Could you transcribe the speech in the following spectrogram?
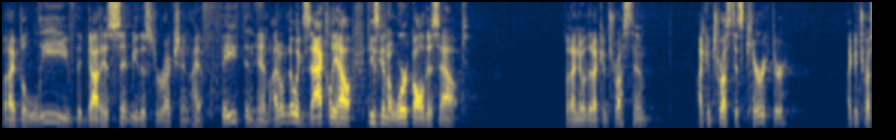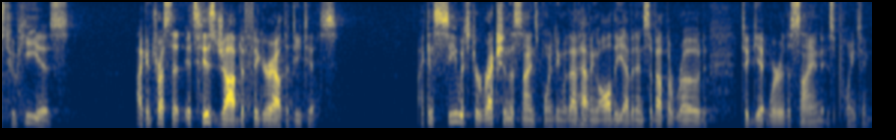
but I believe that God has sent me this direction. I have faith in Him. I don't know exactly how He's going to work all this out, but I know that I can trust Him. I can trust His character. I can trust who He is. I can trust that it's His job to figure out the details. I can see which direction the sign's pointing without having all the evidence about the road to get where the sign is pointing.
